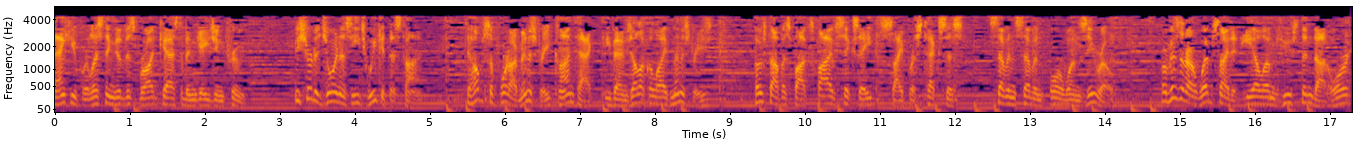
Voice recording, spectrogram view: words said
Thank you for listening to this broadcast of Engaging Truth. Be sure to join us each week at this time. To help support our ministry, contact Evangelical Life Ministries Post Office Box 568, Cypress, Texas 77410, or visit our website at elmhouston.org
